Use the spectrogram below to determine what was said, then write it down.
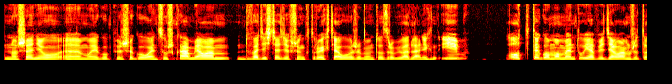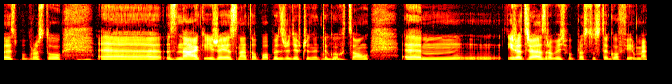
noszeniu e, mojego pierwszego łańcuszka miałam 20 dziewczyn, które chciało, żebym to zrobiła dla nich. I od tego momentu ja wiedziałam, że to jest po prostu e, znak i że jest na to popyt, że dziewczyny tego mhm. chcą i że trzeba zrobić po prostu z tego firmę.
